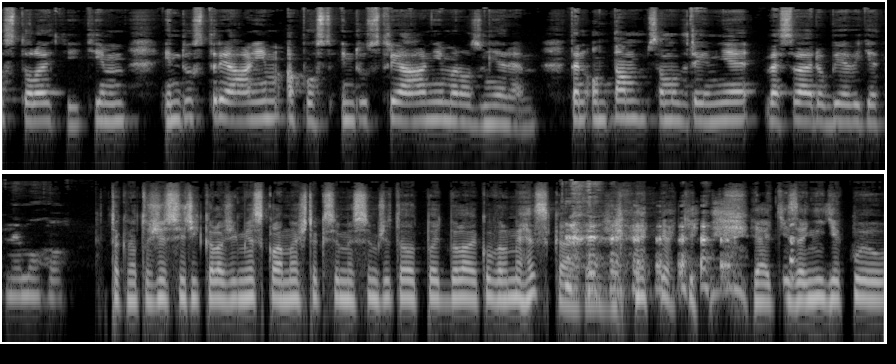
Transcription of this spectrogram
století, tím industriálním a postindustriálním rozměrem. Ten on tam samozřejmě ve své době vidět nemohl tak na to, že si říkala, že mě sklameš, tak si myslím, že ta odpověď byla jako velmi hezká, takže já ti, já ti za ní děkuju.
